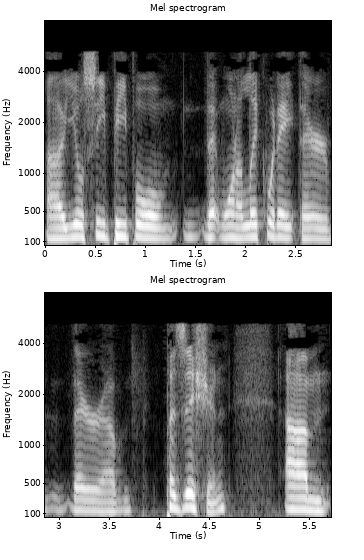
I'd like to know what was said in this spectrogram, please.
Uh, you'll see people that want to liquidate their their um, position. Um,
